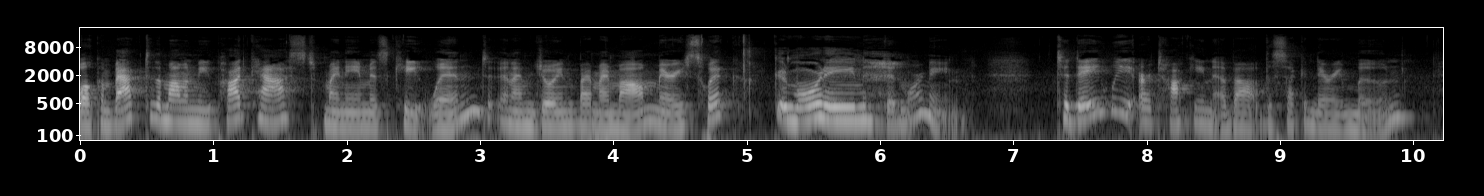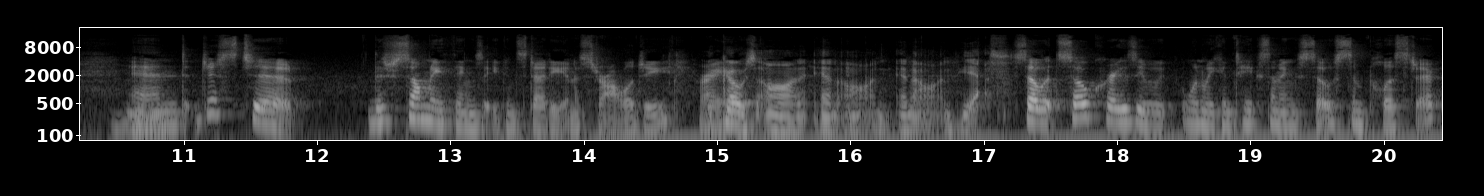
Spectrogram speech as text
Welcome back to the Mom and Me podcast. My name is Kate Wind, and I'm joined by my mom, Mary Swick. Good morning. Good morning. Today we are talking about the secondary moon, Mm-hmm. and just to there's so many things that you can study in astrology, right? It goes on and on and on. Yes. So it's so crazy when we can take something so simplistic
